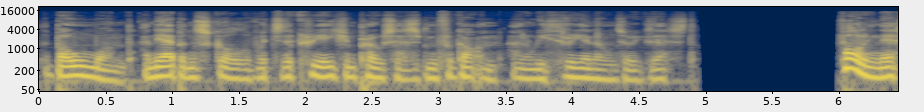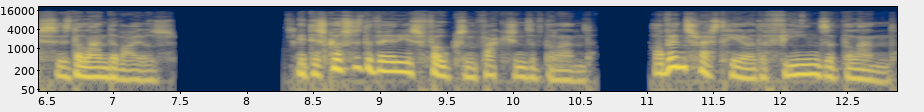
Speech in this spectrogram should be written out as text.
the Bone Wand, and the Ebon Skull, of which the creation process has been forgotten and only three are known to exist. Following this is the Land of Iuz. It discusses the various folks and factions of the land. Of interest here are the fiends of the land.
